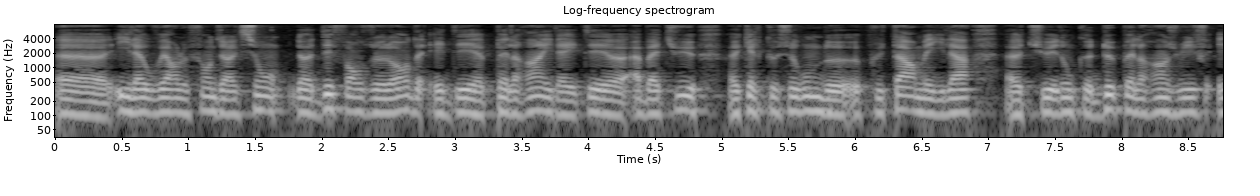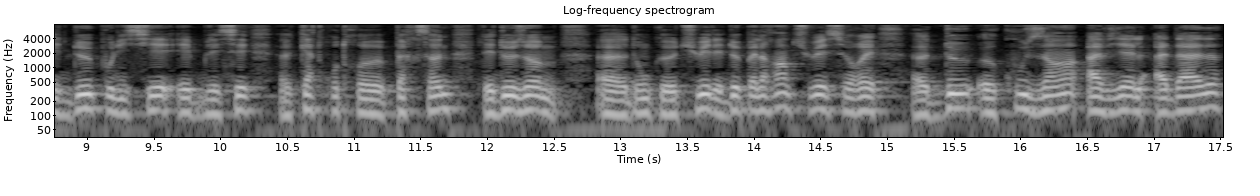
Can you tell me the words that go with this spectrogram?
il a ouvert le feu en direction des forces de l'ordre et des pèlerins. Il a été euh, abattu euh, quelques secondes euh, plus tard, mais il a tué donc deux pèlerins juifs et deux policiers et blessé quatre autres personnes. Les deux hommes donc tués, les deux pèlerins tués seraient deux cousins, Aviel Haddad,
